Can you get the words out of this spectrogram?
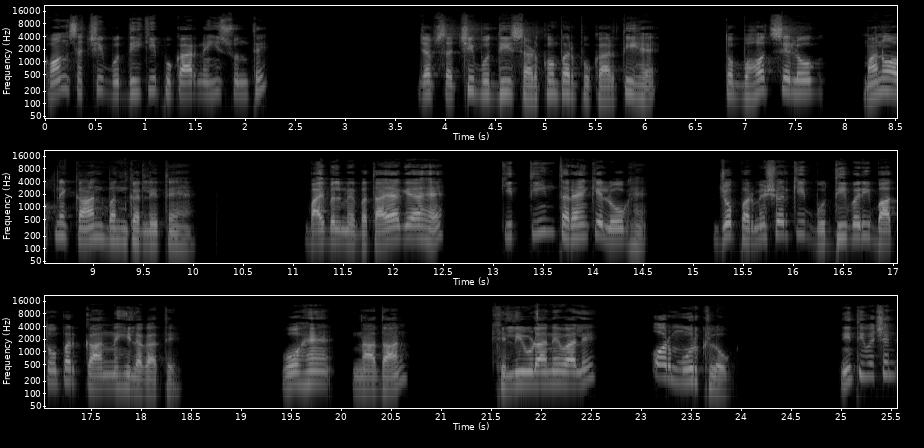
कौन सच्ची बुद्धि की पुकार नहीं सुनते? जब सच्ची बुद्धि सड़कों पर पुकारती है तो बहुत से लोग मानो अपने कान बंद कर लेते हैं। बाइबल में बताया गया है कि तीन तरह के लोग हैं, जो परमेश्वर की बुद्धि भरी बातों पर कान नहीं लगाते। वो हैं नादान, खिल्ली उड़ाने वाले और मूर्ख लोग। नीति वचन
